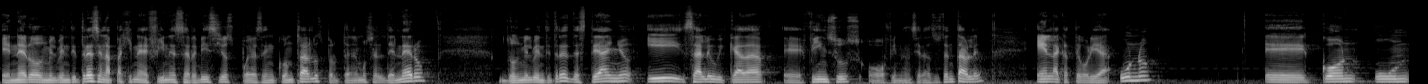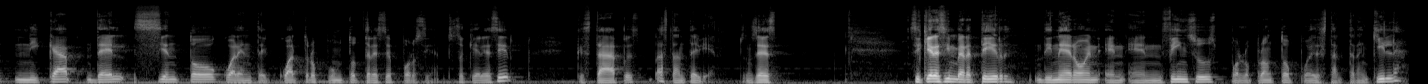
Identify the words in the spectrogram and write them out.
enero 2023. En la página de fines servicios puedes encontrarlos, pero tenemos el de enero 2023 de este año y sale ubicada Finsus o Financiera Sustentable en la categoría 1 eh, con un NICAP del 144.13%. Eso quiere decir que está pues bastante bien. Entonces, si quieres invertir dinero en, Finsus, por lo pronto puedes estar tranquila.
